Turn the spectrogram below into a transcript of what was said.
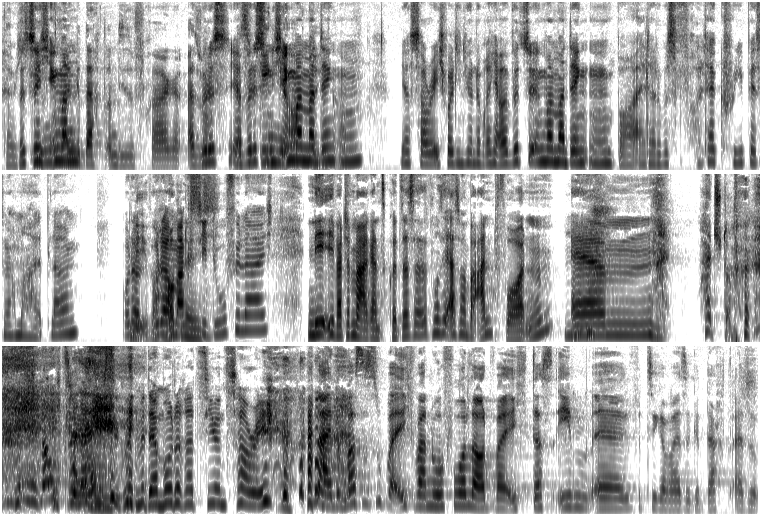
Da habe ich Würdest du nicht irgendwann gedacht an diese Frage. Also, würdest, ja, das würdest du nicht irgendwann mal denken, ja sorry, ich wollte dich nicht unterbrechen, aber würdest du irgendwann mal denken, boah Alter, du bist voll der Creep, jetzt mach mal halblang? Oder, Nee, oder Maxi, nicht. du vielleicht? Nee, warte mal ganz kurz. Das, das muss ich erstmal beantworten. Ähm, halt, stopp. Ich kann das nicht so gut mit der Moderation, sorry. Nein, du machst es super. Ich war nur vorlaut, weil ich das eben äh, witzigerweise gedacht, also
